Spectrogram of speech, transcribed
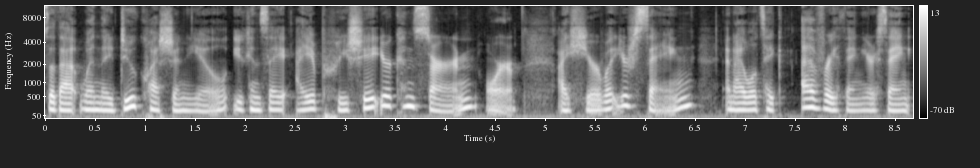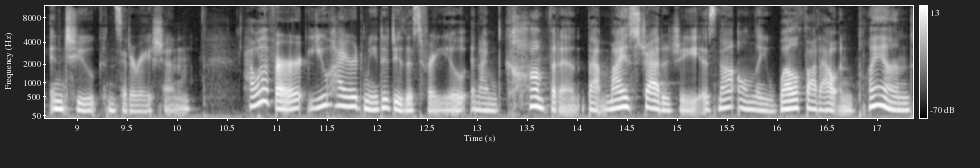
so that when they do question you, you can say, I appreciate your concern, or I hear what you're saying, and I will take everything you're saying into consideration. However, you hired me to do this for you, and I'm confident that my strategy is not only well thought out and planned,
